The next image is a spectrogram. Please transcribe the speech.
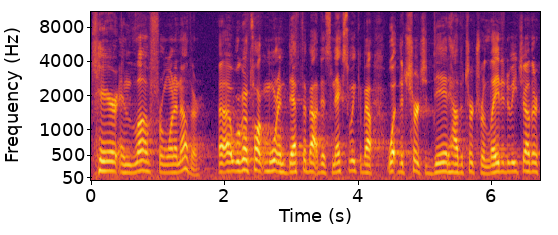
care and love for one another. Uh, we're going to talk more in depth about this next week about what the church did, how the church related to each other,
